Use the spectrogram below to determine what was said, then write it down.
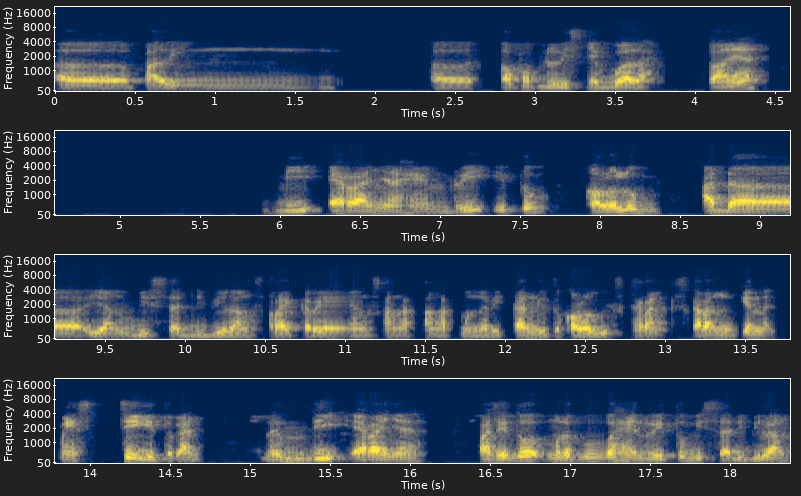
uh, paling uh, top of the listnya gue lah. Soalnya di eranya Henry itu kalau lu ada yang bisa dibilang striker yang sangat-sangat mengerikan gitu. Kalau sekarang sekarang mungkin Messi gitu kan. Hmm. di eranya pas itu menurut gua Henry itu bisa dibilang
